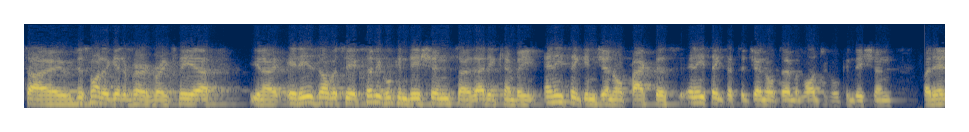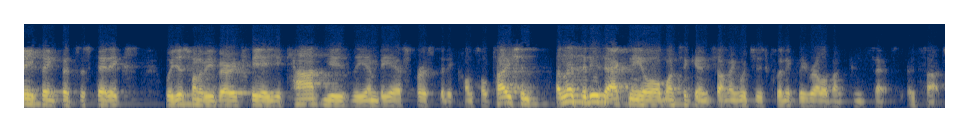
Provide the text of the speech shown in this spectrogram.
So just want to get it very, very clear. You know, it is obviously a clinical condition, so that it can be anything in general practice, anything that's a general dermatological condition, but anything that's aesthetics. We just want to be very clear, you can't use the MBS for aesthetic consultations unless it is acne or once again, something which is clinically relevant as such.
